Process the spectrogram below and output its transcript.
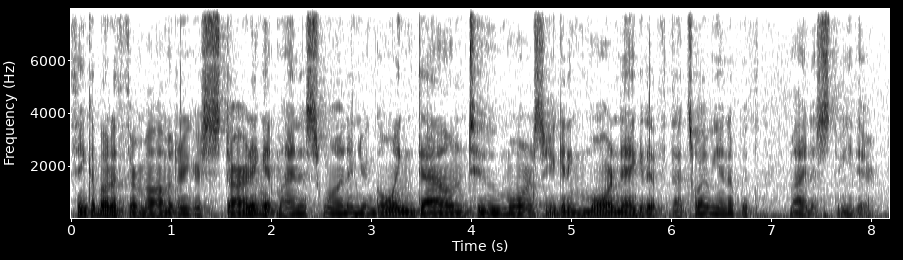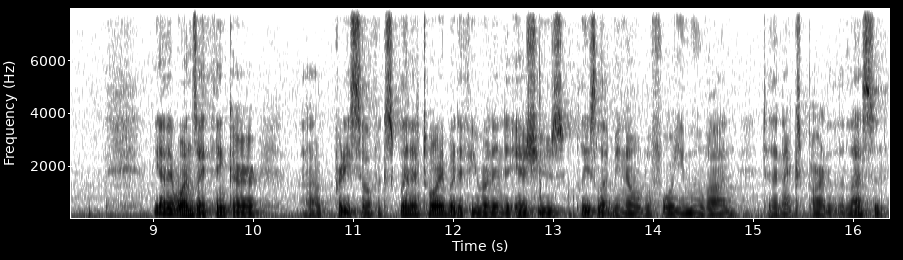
Think about a thermometer. You're starting at minus 1 and you're going down 2 more, so you're getting more negative. That's why we end up with minus 3 there. The other ones I think are uh, pretty self-explanatory, but if you run into issues, please let me know before you move on to the next part of the lesson.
